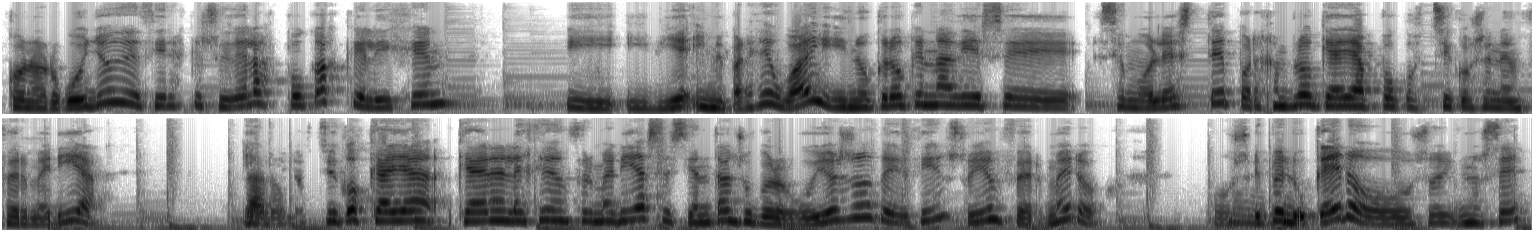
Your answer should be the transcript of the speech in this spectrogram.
con orgullo de decir es que soy de las pocas que eligen y, y, y me parece guay y no creo que nadie se, se moleste, por ejemplo, que haya pocos chicos en enfermería. Y Claro. que los chicos que, haya, que hayan elegido enfermería se sientan súper orgullosos de decir soy enfermero, o soy peluquero, o soy, no sé.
